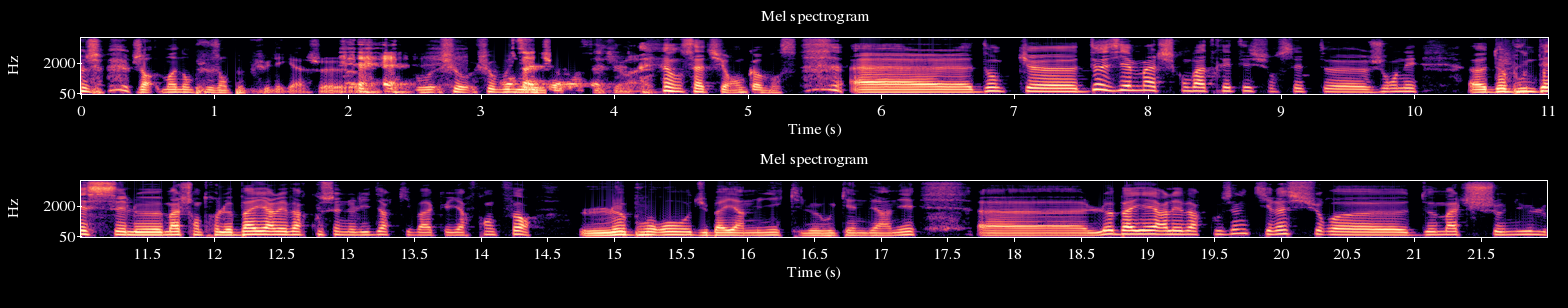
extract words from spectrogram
Genre, moi non plus, j'en peux plus, les gars. Je, je, je, je suis au bout on, sature, on sature, ouais. on sature, on commence. donc deuxième match qu'on va traiter sur cette journée de Bundes, c'est le match entre le Bayer Leverkusen Le leader qui va accueillir Francfort, le bourreau du Bayern Munich le week-end dernier. Euh, le Bayern Leverkusen qui reste sur euh, deux matchs nuls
